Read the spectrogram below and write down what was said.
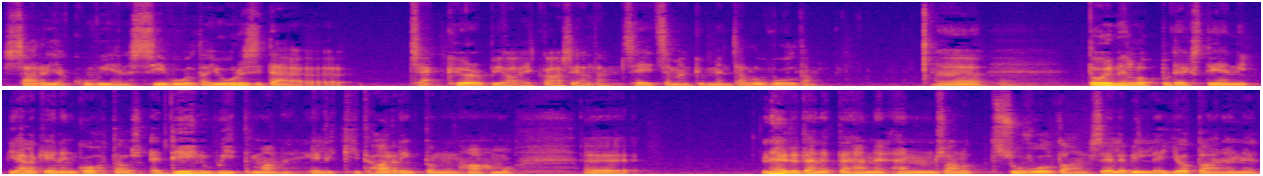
sarjakuvien sivuilta. Juuri sitä Jack Kirby-aikaa sieltä 70-luvulta. Toinen lopputekstien jälkeinen kohtaus, Dane Whitman, eli Kit Harringtonin hahmo, näytetään, että hän, hän on saanut suvultaan selville jotain. Hänen,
